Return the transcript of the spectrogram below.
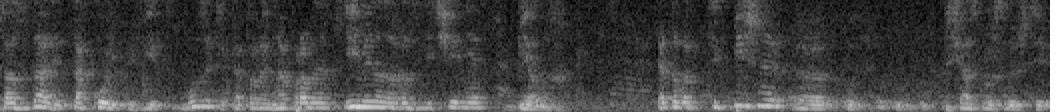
создали такой вид музыки, который направлен именно на развлечение белых. Это вот типичная, э, сейчас вы услышите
